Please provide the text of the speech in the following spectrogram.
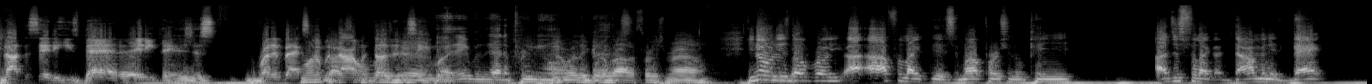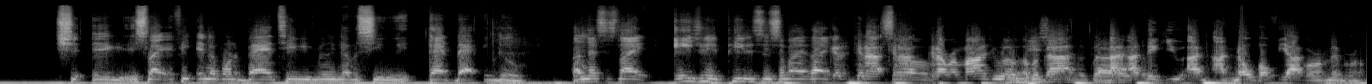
not to say that he's bad or anything. It's just running backs Running come a backs dime a don't It yeah. seem Yeah, like they really had a premium Don't really running get a lot of first round. You know what it is though, bro? I, I feel like this, in my personal opinion. I just feel like a dominant back. It's like if he end up on a bad team, you really never see what that back can do, unless it's like Adrian Peterson, somebody like. Can, can I can I can I remind you of, of a He's guy? look all right, I, I think you. I, I know both of y'all gonna remember him.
